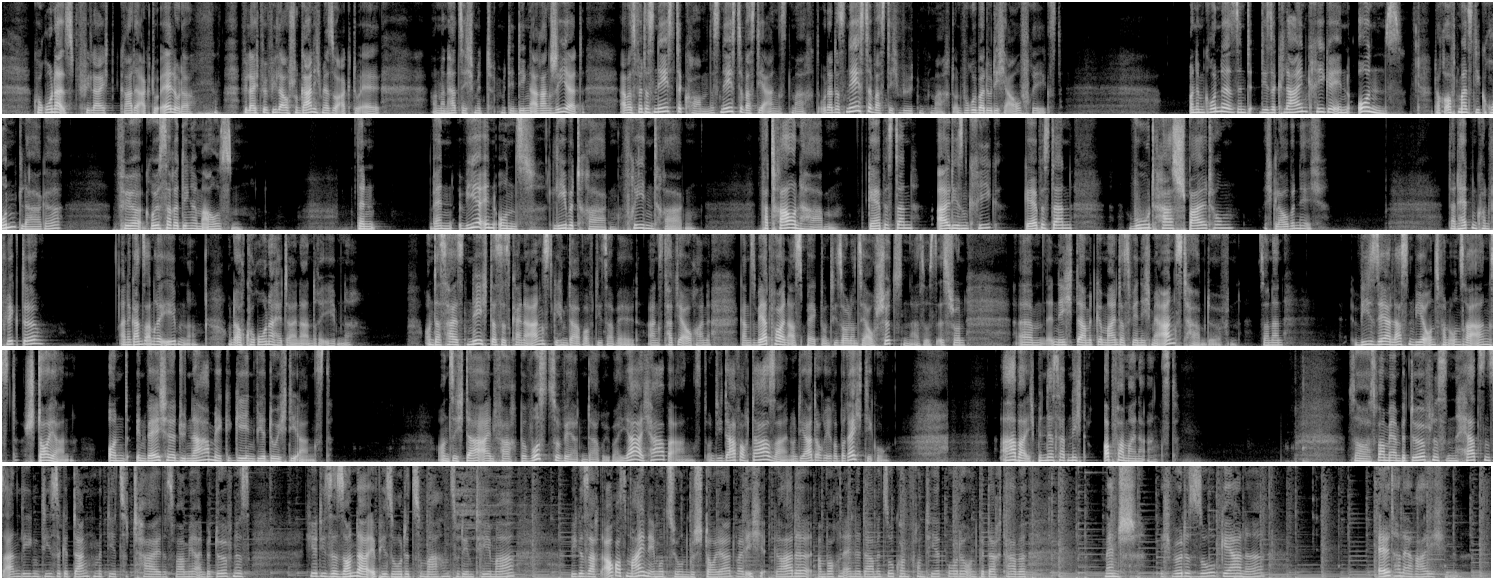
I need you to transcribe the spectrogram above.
Corona ist vielleicht gerade aktuell oder vielleicht für viele auch schon gar nicht mehr so aktuell. Und man hat sich mit, mit den Dingen arrangiert. Aber es wird das nächste kommen, das nächste, was dir Angst macht oder das nächste, was dich wütend macht und worüber du dich aufregst. Und im Grunde sind diese kleinen Kriege in uns doch oftmals die Grundlage für größere Dinge im Außen. Denn wenn wir in uns Liebe tragen, Frieden tragen, Vertrauen haben, gäbe es dann all diesen Krieg? Gäbe es dann Wut, Hass, Spaltung? Ich glaube nicht. Dann hätten Konflikte eine ganz andere Ebene. Und auch Corona hätte eine andere Ebene. Und das heißt nicht, dass es keine Angst geben darf auf dieser Welt. Angst hat ja auch einen ganz wertvollen Aspekt und die soll uns ja auch schützen. Also es ist schon ähm, nicht damit gemeint, dass wir nicht mehr Angst haben dürfen, sondern wie sehr lassen wir uns von unserer Angst steuern und in welche Dynamik gehen wir durch die Angst. Und sich da einfach bewusst zu werden darüber, ja, ich habe Angst und die darf auch da sein und die hat auch ihre Berechtigung. Aber ich bin deshalb nicht Opfer meiner Angst. So, es war mir ein Bedürfnis, ein Herzensanliegen, diese Gedanken mit dir zu teilen. Es war mir ein Bedürfnis, hier diese Sonderepisode zu machen zu dem Thema. Wie gesagt, auch aus meinen Emotionen gesteuert, weil ich gerade am Wochenende damit so konfrontiert wurde und gedacht habe, Mensch, ich würde so gerne Eltern erreichen,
